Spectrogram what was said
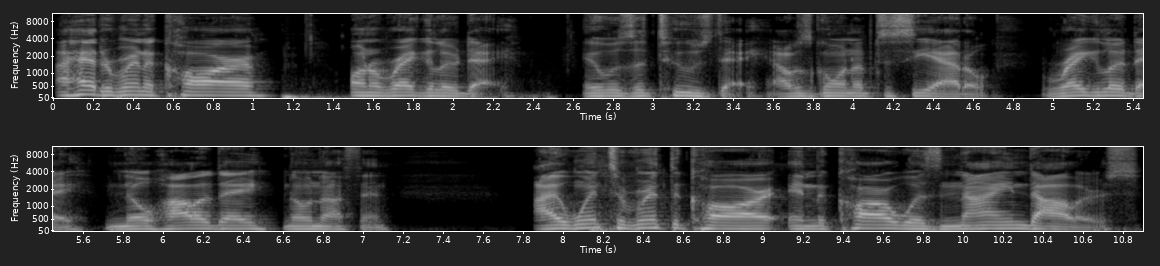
I had to rent a car on a regular day. It was a Tuesday. I was going up to Seattle. Regular day, no holiday, no nothing. I went to rent the car, and the car was nine dollars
